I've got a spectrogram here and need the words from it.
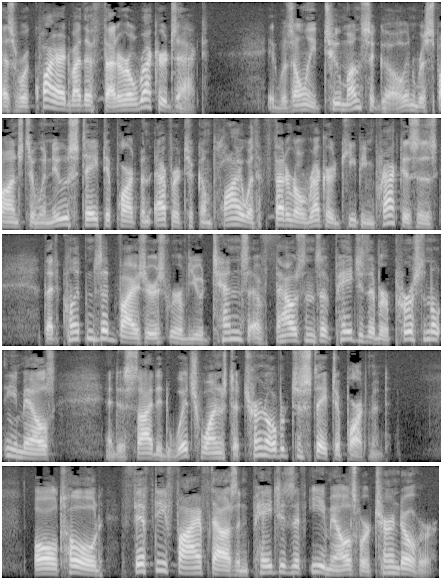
as required by the Federal Records Act. It was only two months ago, in response to a new State Department effort to comply with federal record keeping practices, that Clinton's advisers reviewed tens of thousands of pages of her personal emails and decided which ones to turn over to State Department. All told, 55,000 pages of emails were turned over.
